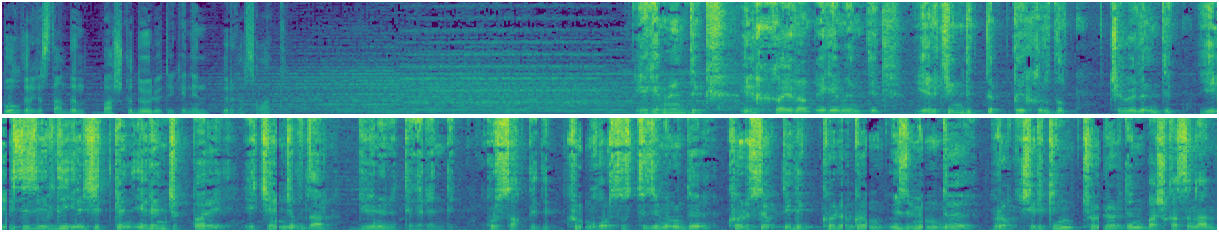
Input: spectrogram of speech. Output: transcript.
бул кыргызстандын башкы дөөлөтү экенин ырга салат эгемендик эх кайран эгемендик эркиндик деп кыйкырдык чебелендик. Ээсиз элди ээрчиткен эрен чыкпай эчен жылдар дүйнөнү тегерендик. Курсак дедик күн корсуз түзүмүңдү көрсөк дедик көлөкөң үзүмүңдү. Бирок чиркин чөйлөрдүн башкасынан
